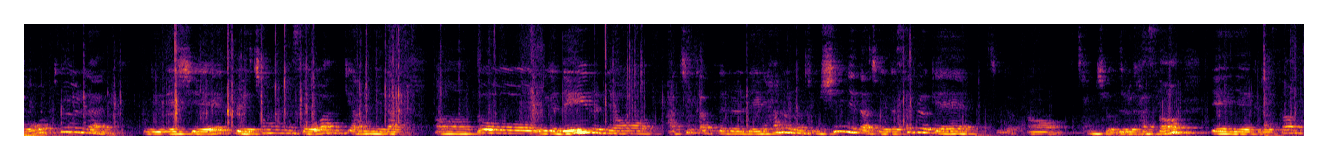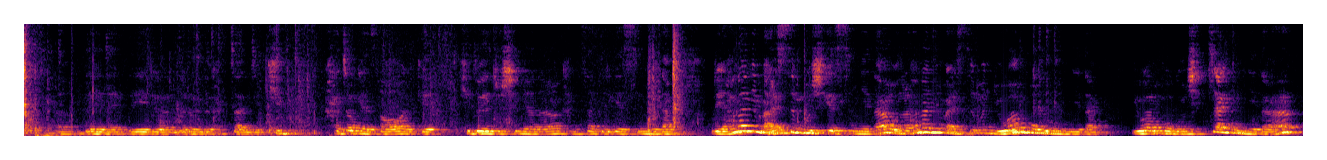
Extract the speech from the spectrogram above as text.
그리고 토요일 날 우리 4시에 교회 청소 함께 합니다. 어, 또 우리가 내일은요 아침 카페를 내일 하루는 좀 쉽니다. 저희가 새벽에 어, 잠시 어디를 가서 예예 그래서 어, 네네 내일은 여러분들 각자 이제 기, 가정에서 이렇게 기도해 주시면은 감사드리겠습니다. 우리 하나님 말씀 보시겠습니다. 오늘 하나님 말씀은 요한복음입니다. 요한복음 10장입니다.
